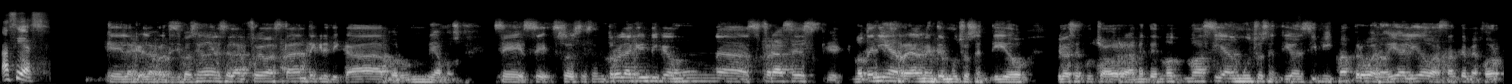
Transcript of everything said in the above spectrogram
Así es. Que la, la participación en el CELAC fue bastante criticada por un, digamos, se, se, se, centró la crítica en unas frases que no tenían realmente mucho sentido, yo las he escuchado realmente no, no hacían mucho sentido en sí mismas, pero bueno, ya ha ido bastante mejor.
